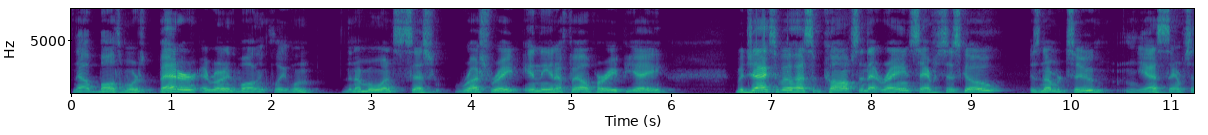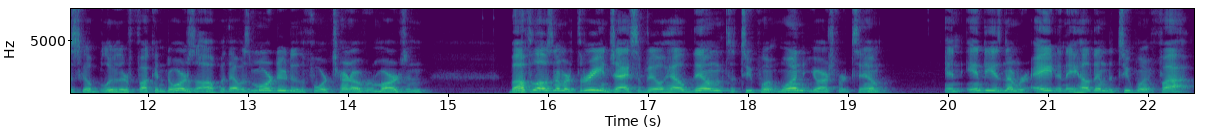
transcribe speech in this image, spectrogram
Now, Baltimore's better at running the ball than Cleveland, the number one success rush rate in the NFL per EPA. But Jacksonville has some comps in that range. San Francisco is number two. Yes, San Francisco blew their fucking doors off, but that was more due to the four turnover margin. Buffalo's number three, and Jacksonville held them to 2.1 yards per attempt. And Indy is number eight, and they held them to 2.5.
